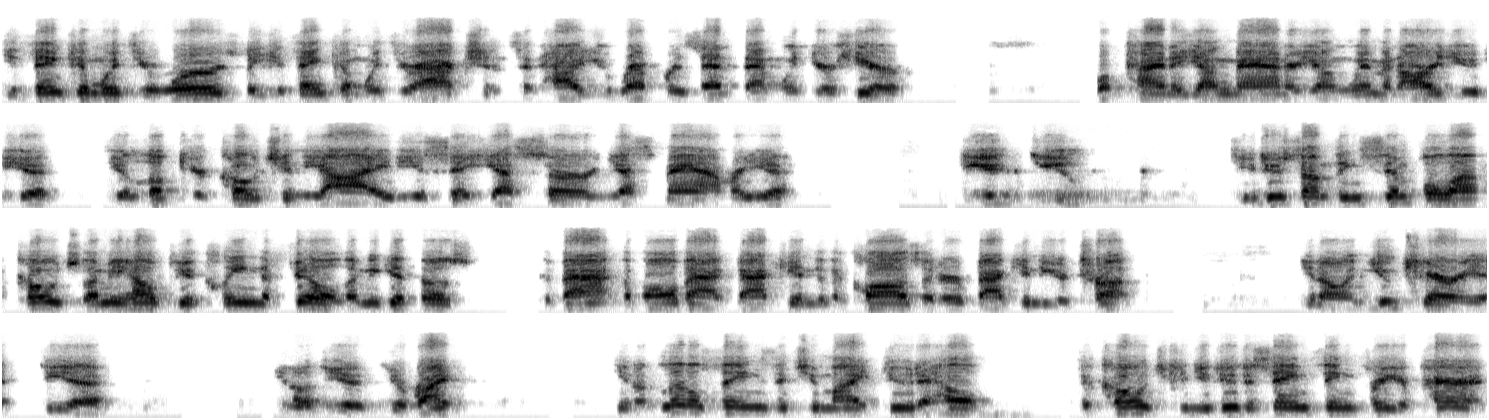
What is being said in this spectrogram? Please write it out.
you thank them with your words, but you thank them with your actions and how you represent them when you're here. What kind of young man or young women are you? Do you do you look your coach in the eye? Do you say yes, sir, yes, ma'am? Are you do you do you do you do something simple on coach? Let me help you clean the field. Let me get those the bat the ball back back into the closet or back into your truck. You know, and you carry it. Do you you know, do you you right you know, little things that you might do to help the coach. Can you do the same thing for your parent?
